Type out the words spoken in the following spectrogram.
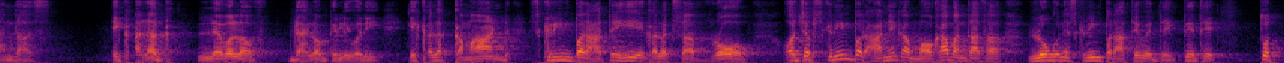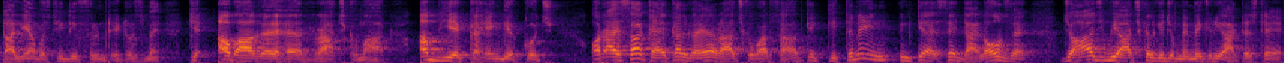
अंदाज। एक अलग लेवल ऑफ़ डायलॉग डिलीवरी एक अलग कमांड स्क्रीन पर आते ही एक अलग सा रौब और जब स्क्रीन पर आने का मौका बनता था लोग उन्हें स्क्रीन पर आते हुए देखते थे तो तालियाँ बजती थी फ़िल्म थिएटर्स में कि अब आ गए हैं राजकुमार अब ये कहेंगे कुछ। और ऐसा कहकर गए राजकुमार साहब कि कितने इन, इनके ऐसे डायलॉग्स हैं जो आज भी आजकल के जो मेमिक्री आर्टिस्ट हैं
